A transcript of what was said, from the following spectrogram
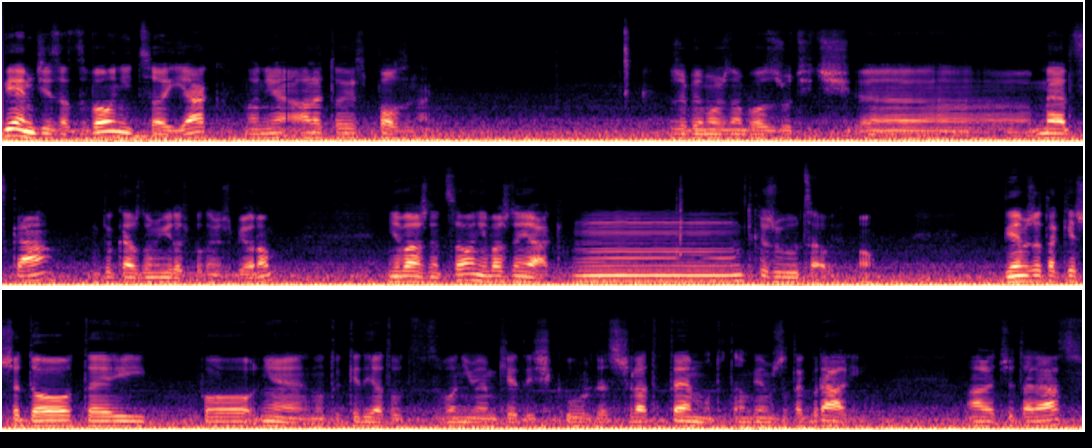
wiem gdzie zadzwonić, co i jak, no nie, ale to jest Poznań żeby można było zrzucić e, Mercka. To każdą ilość potem już biorą. Nieważne co, nieważne jak. Mm, tylko żeby był cały. O. Wiem, że tak jeszcze do tej po. Nie, no to kiedy ja to dzwoniłem kiedyś, kurde, 3 lata temu, to tam wiem, że tak brali. Ale czy teraz?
